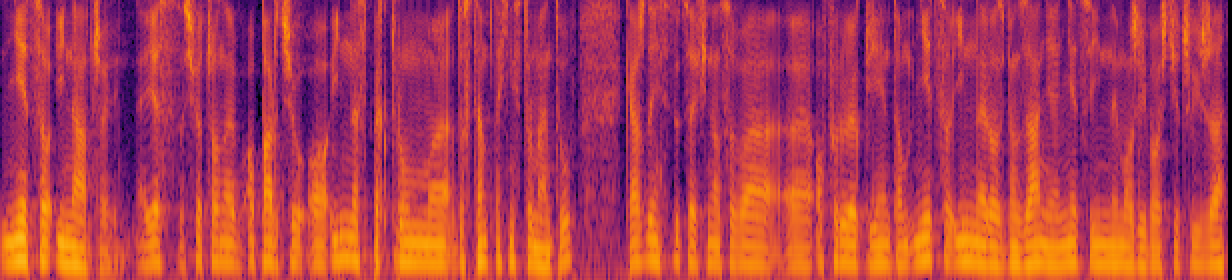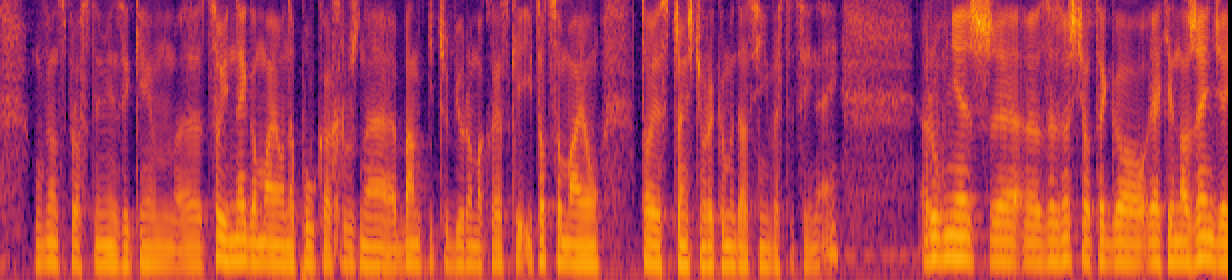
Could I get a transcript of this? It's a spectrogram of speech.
nieco inaczej. Jest świadczone w oparciu o inne spektrum e, dostępnych instrumentów. Każda instytucja finansowa oferuje klientom nieco inne rozwiązania, nieco inne możliwości, czyli że mówiąc prostym językiem, co innego mają na półkach różne banki czy biuro maklerskie i to, co mają, to jest częścią rekomendacji inwestycyjnej. Również e, w zależności od tego, jakie narzędzie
